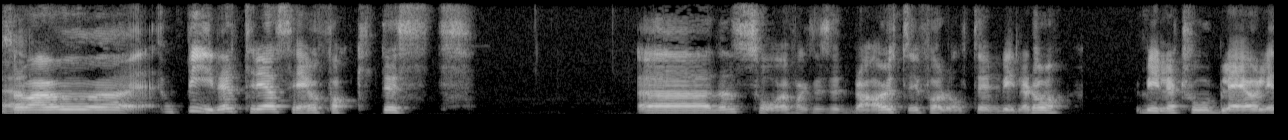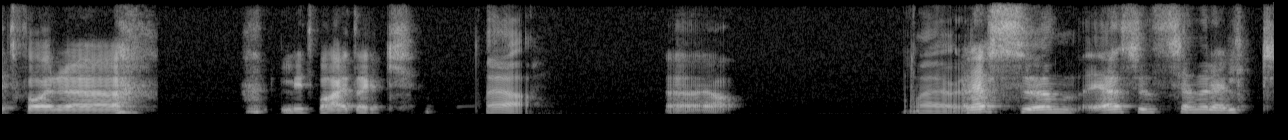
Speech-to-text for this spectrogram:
Så det var jo eh, Biler 3 ser jo faktisk uh, Den så jo faktisk litt bra ut i forhold til Biler 2. Biler 2 ble jo litt for uh, Litt for high-tech. Ja. Uh, ja. Men jeg, jeg syns generelt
